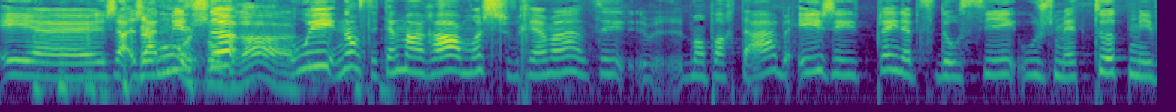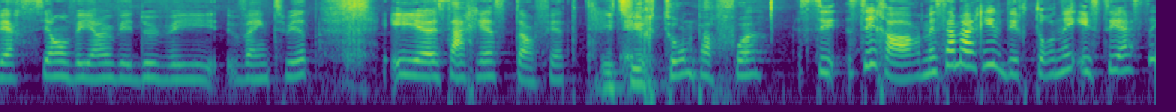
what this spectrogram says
Et euh, j'a- Oh, j'admire ça. rare. Oui, non, c'est tellement rare. Moi, je suis vraiment, euh, mon portable et j'ai plein de petits dossiers où je mets toutes mes versions V1, V2, V28 et euh, ça reste en fait. Et tu y retournes parfois? C'est rare, mais ça m'arrive d'y retourner et c'est assez,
